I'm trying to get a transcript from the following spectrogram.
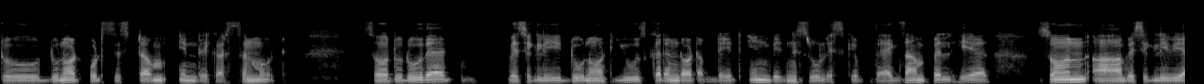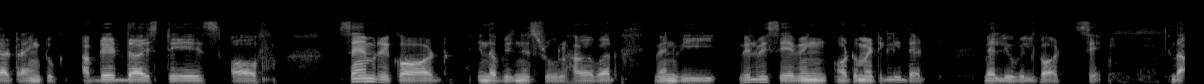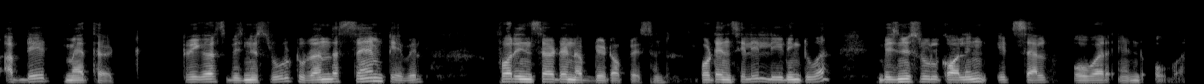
to do not put system in recursion mode. So to do that, basically do not use current dot update in business rule script. The example here shown, uh, basically we are trying to update the stage of same record in the business rule. However, when we will be saving automatically that value will got saved. The update method triggers business rule to run the same table for insert and update operation, potentially leading to a business rule calling itself over and over.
